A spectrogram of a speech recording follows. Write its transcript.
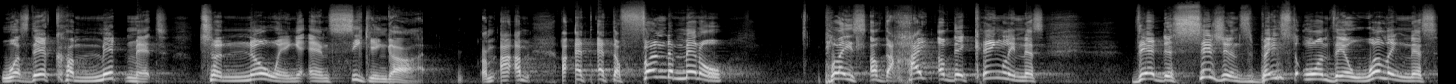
was their commitment to knowing and seeking God. I'm, I'm, at, at the fundamental place of the height of their kingliness, their decisions based on their willingness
